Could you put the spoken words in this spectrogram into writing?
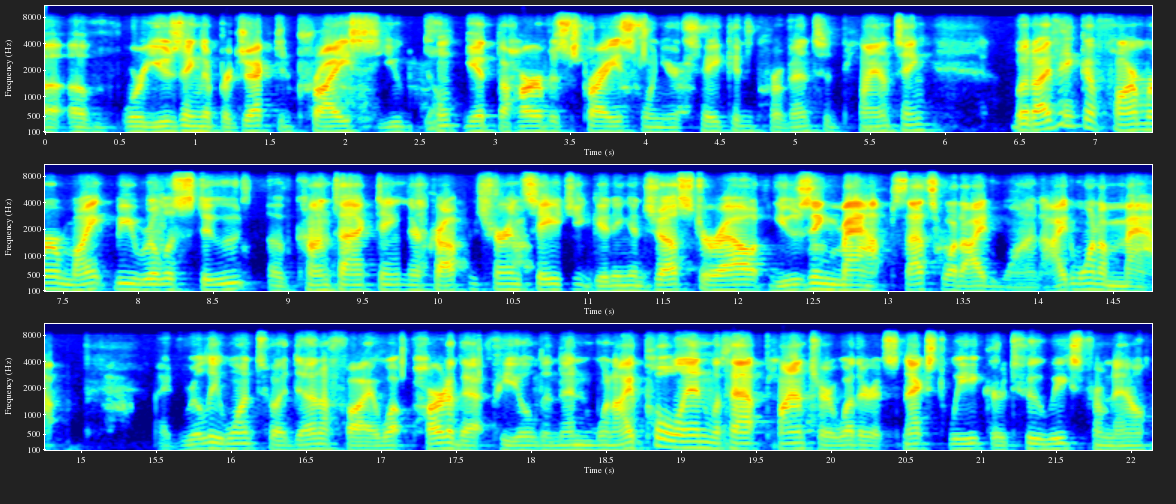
uh, of we're using the projected price. You don't get the harvest price when you're taking prevented planting. But I think a farmer might be real astute of contacting their crop insurance agent, getting adjuster out, using maps. That's what I'd want. I'd want a map. I'd really want to identify what part of that field. And then when I pull in with that planter, whether it's next week or two weeks from now,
